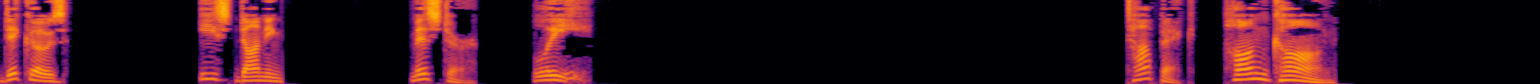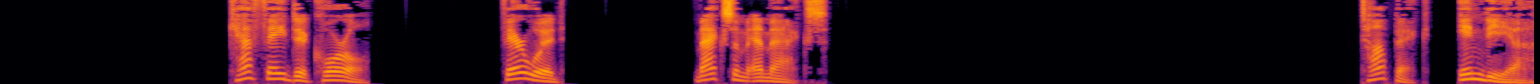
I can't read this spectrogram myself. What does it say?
Dicos East Dawning Mr. Lee Topic: Hong Kong Café de Coral Fairwood Maxim MX India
